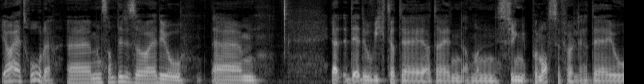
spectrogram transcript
Ja, jeg tror det. Eh, men samtidig så er det jo eh, ja, Det er jo viktig at, det, at, det en, at, man synger på norsk, selvfølgelig. Det er jo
